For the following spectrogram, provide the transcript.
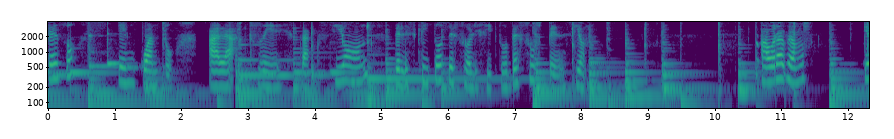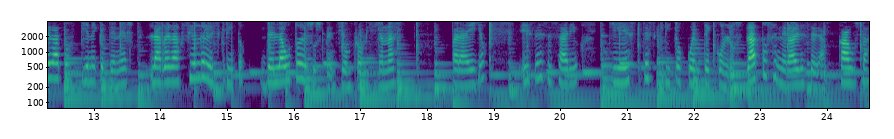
Eso en cuanto a la redacción del escrito de solicitud de suspensión. Ahora veamos qué datos tiene que tener la redacción del escrito del auto de suspensión provisional. Para ello, es necesario que este escrito cuente con los datos generales de la causa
